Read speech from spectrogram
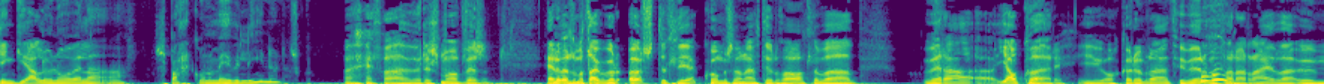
gengið alveg nú vel að sparka honum yfir línuna, sko. Nei, það hefur verið smá besen. Erum við ætlum að taka okkur örstullið Komum svona eftir og þá ætlum við að vera jákvæðari í okkar umræðin því við erum að fara að ræða um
